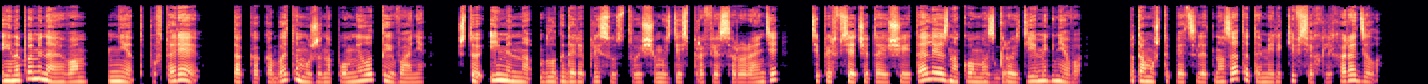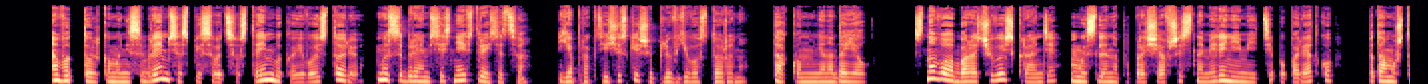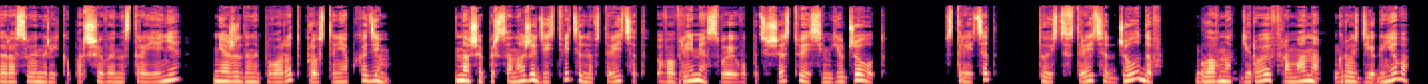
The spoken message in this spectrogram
И напоминаю вам, нет, повторяю, так как об этом уже напомнила ты, Ваня, что именно благодаря присутствующему здесь профессору Ранди теперь вся читающая Италия знакома с гроздьями гнева, потому что пять лет назад от Америки всех лихорадило. А вот только мы не собираемся списывать с Стейнбека его историю. Мы собираемся с ней встретиться. Я практически шиплю в его сторону. Так он мне надоел. Снова оборачиваюсь к Ранде, мысленно попрощавшись с намерениями идти по порядку, Потому что раз у Энрика паршивое настроение, неожиданный поворот просто необходим. Наши персонажи действительно встретят во время своего путешествия семью Джоуд. Встретят? То есть встретят Джоудов, главных героев романа «Гроздья гнева»?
